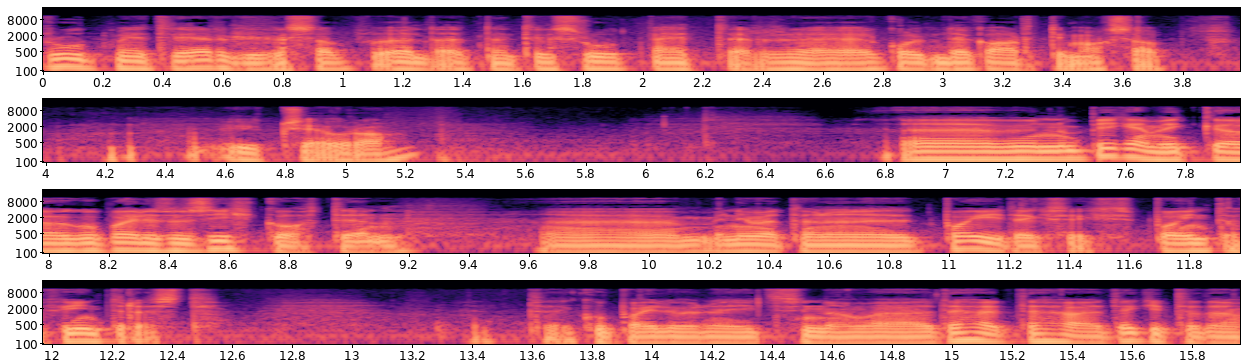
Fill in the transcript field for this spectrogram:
ruutmeetri järgi, kas saab öelda, et näiteks ruutmeeter 3D äh, kaarti maksab üks euro? Äh, no pigem ikka, kui palju sul sihtkohti on. me nimetame neid POID-eks, ehk siis point of interest. et kui palju neid sinna on vaja teha, teha ja tekitada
